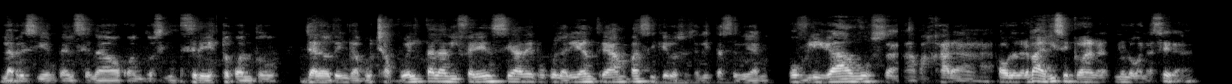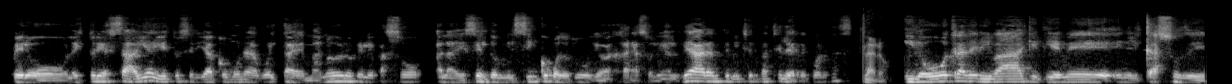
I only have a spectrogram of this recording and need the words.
la presidenta del Senado, cuando se insere esto, cuando ya no tenga mucha vuelta la diferencia de popularidad entre ambas y que los socialistas se vean obligados a, bajar a Paula Narváez. Dicen que no lo van a hacer, ¿eh? Pero la historia es sabia y esto sería como una vuelta de mano de lo que le pasó a la DC el 2005 cuando tuvo que bajar a Soledad Alvear ante Michelle Bachelet, ¿recuerdas? Claro. Y lo otra derivada que tiene en el caso de,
